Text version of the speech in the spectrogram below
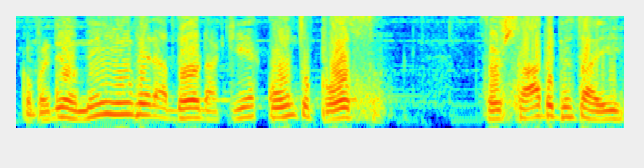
Compreendeu? Nenhum vereador daqui é contra o poço. O senhor sabe disso daí.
